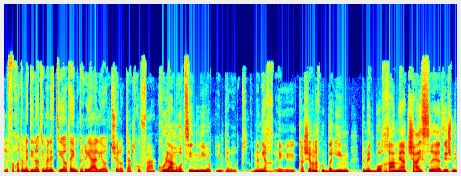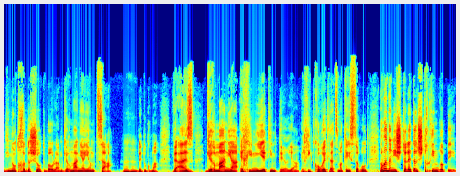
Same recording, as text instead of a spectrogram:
לפחות המדינות עם הנטיות האימפריאליות של אותה תקופה? כולם רוצים להיות אימפריות. נניח, אה, כאשר אנחנו באים באמת בואכה המאה ה-19, אז יש מדינות חדשות בעולם. גרמניה היא המצאה, mm-hmm. לדוגמה. ואז גרמניה, איך היא נהיית אימפריה? איך היא קוראת לעצמה קיסרות? היא אומרת, אני אשתלט על שטחים רבים.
